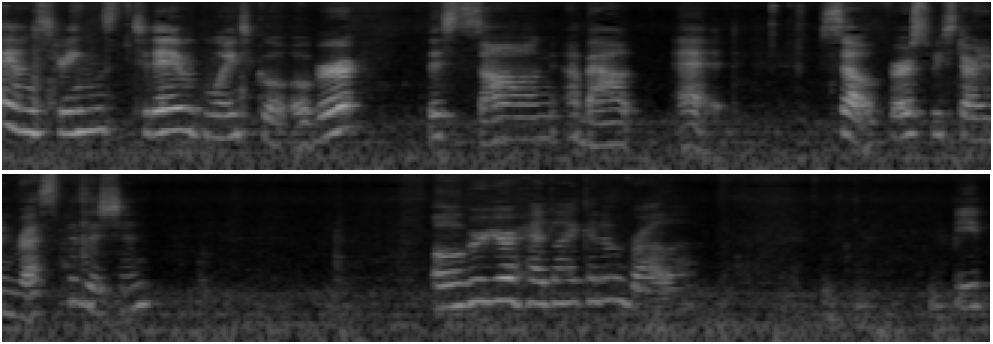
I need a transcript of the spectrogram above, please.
Hi Young Strings. Today we're going to go over this song about Ed. So first we start in rest position. Over your head like an umbrella. Beep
